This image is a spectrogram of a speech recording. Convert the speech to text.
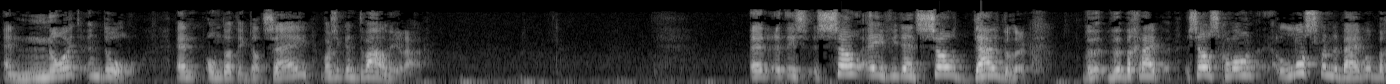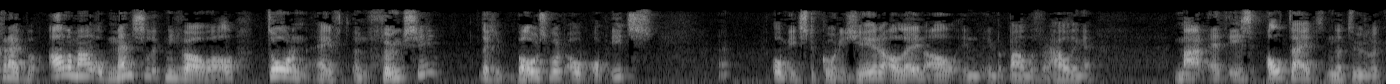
en nooit een doel. En omdat ik dat zei, was ik een dwaalleraar. En het is zo evident, zo duidelijk. We, we, begrijpen, zelfs gewoon los van de Bijbel, begrijpen we allemaal op menselijk niveau al. Toorn heeft een functie. Dat je boos wordt op, op iets om iets te corrigeren, alleen al in, in bepaalde verhoudingen. Maar het is altijd natuurlijk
